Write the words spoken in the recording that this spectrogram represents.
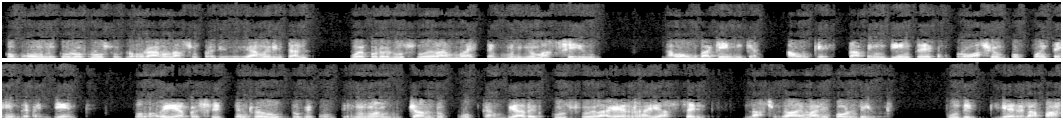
Como único los rusos lograron la superioridad militar fue por el uso del arma de exterminio masivo, la bomba química, aunque está pendiente de comprobación por fuentes independientes. Todavía persisten reductos que continúan luchando por cambiar el curso de la guerra y hacer la ciudad de Mariupol libre. Putin quiere la paz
